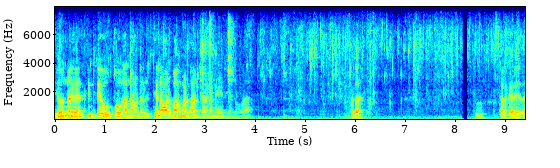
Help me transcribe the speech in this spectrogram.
ఏమన్నా కానీ తింటే ఒప్పు కన్నా ఉంటాడు తినమని బాగుపడతాను తినకన్నా నువ్వా పడా తలకాయ లేదా.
